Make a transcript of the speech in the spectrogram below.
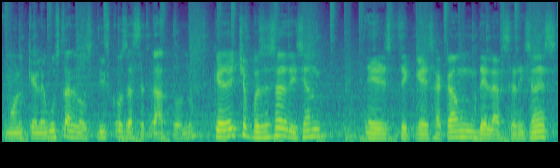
como el que le gustan los discos de acetato, ¿no? Que de hecho, pues esa edición este, que sacaron de las ediciones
